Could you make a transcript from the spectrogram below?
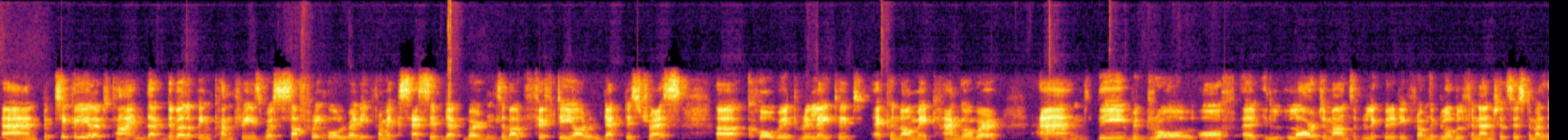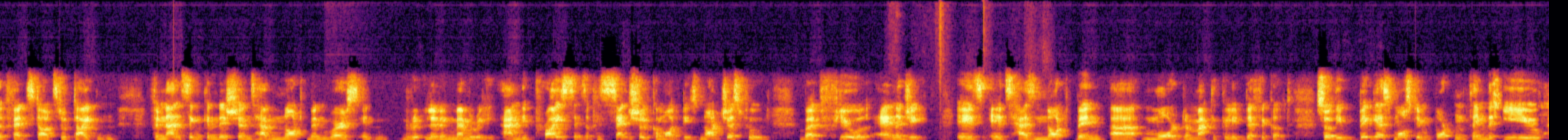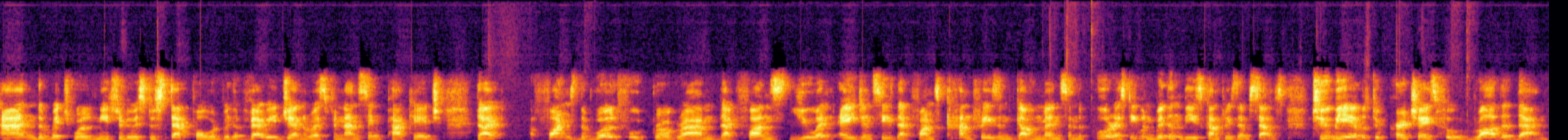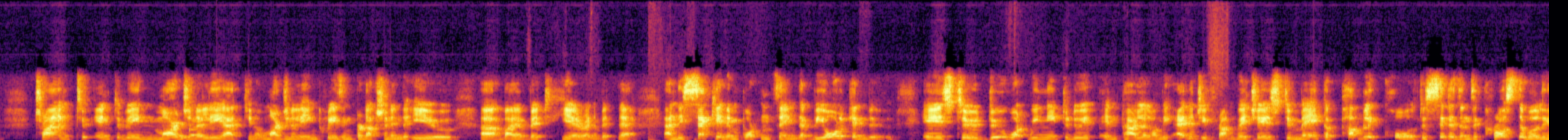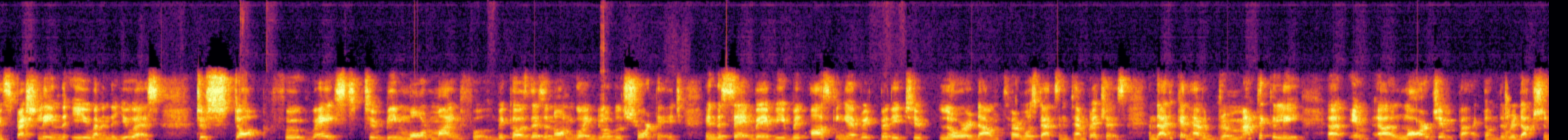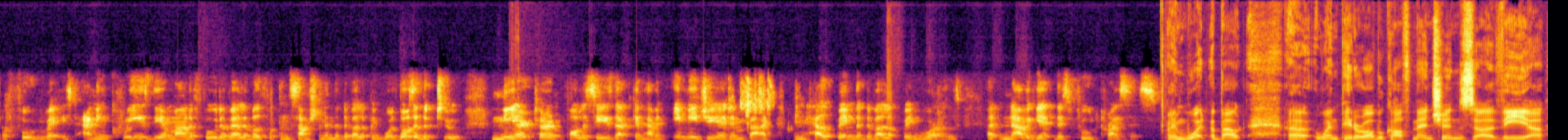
And particularly at a time that developing countries were suffering already from excessive debt burdens, about 50 are in debt distress uh, COVID related economic hangover, and the withdrawal of uh, large amounts of liquidity from the global financial system as the Fed starts to tighten, financing conditions have not been worse in living memory. And the prices of essential commodities, not just food, but fuel, energy, is it has not been uh, more dramatically difficult. So the biggest, most important thing the EU and the rich world needs to do is to step forward with a very generous financing package that funds the World Food Program, that funds UN agencies, that funds countries and governments and the poorest, even within these countries themselves, to be able to purchase food rather than trying to intervene marginally at you know marginally increasing production in the EU uh, by a bit here and a bit there. And the second important thing that we all can do is to do what we need to do in parallel on the energy front, which is to make a public call to citizens across the world, especially in the EU and in the US, to stop food waste, to be more mindful because there's an ongoing global shortage. In the same way, we've been asking everybody to lower down thermostats and temperatures, and that can have a dramatically uh, Im- uh, large impact on the reduction of food waste and increase the amount of food available for consumption in the developing world. Those are the two near term policies that can have an immediate impact in helping the developing world uh, navigate this food crisis. And what about uh, when Peter Obukhov mentions uh, the uh,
